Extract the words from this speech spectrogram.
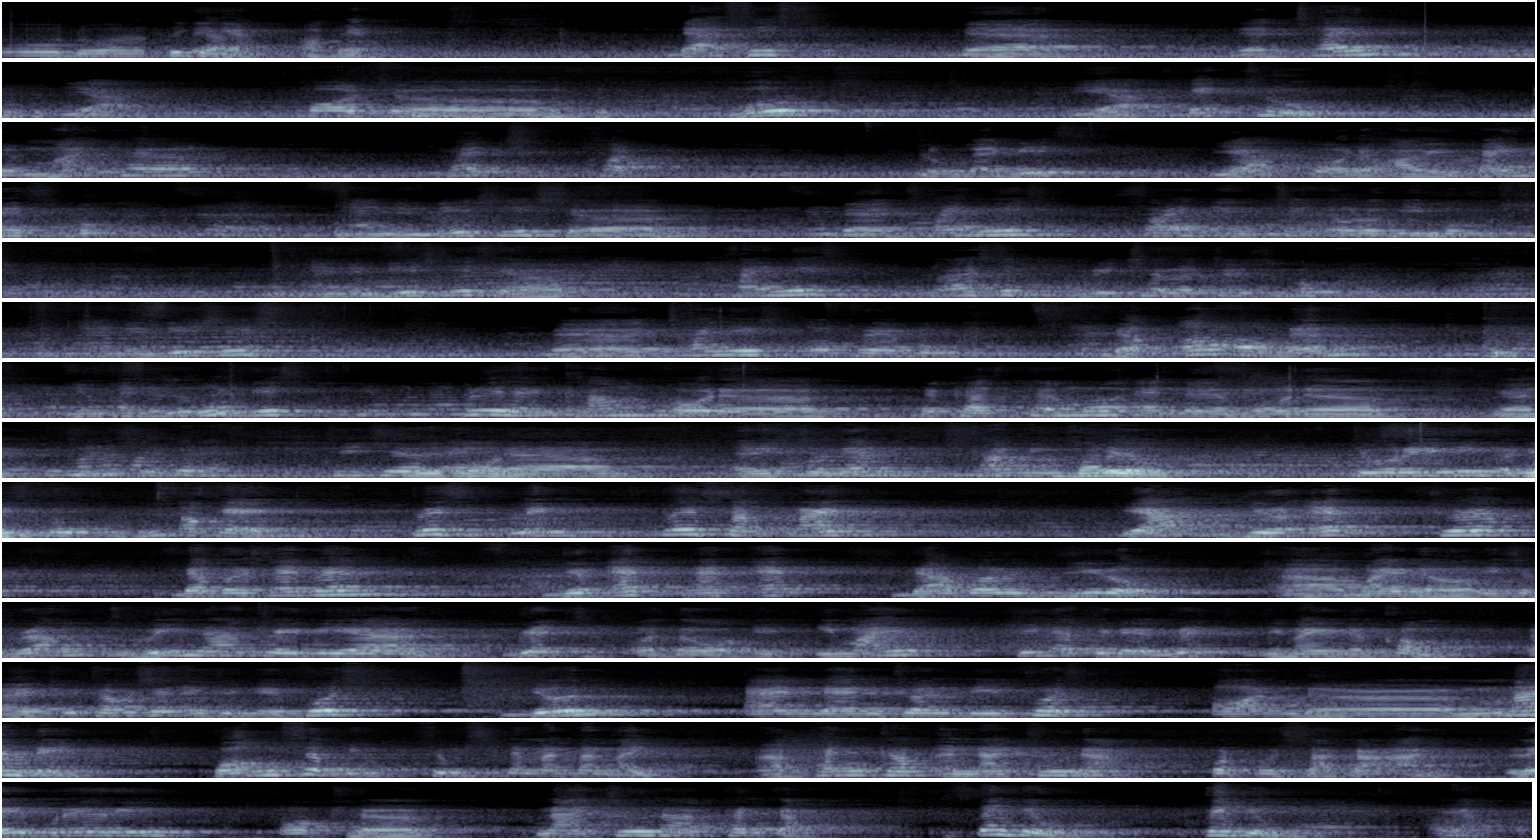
Satu, dua, tiga. Tiga. Okay. That is the the ten. Yeah. For the wolf. Yeah. Get through. The Michael H. Hot. Look like this. Yeah. For the our kindness book. And this is uh, the Chinese science and technology books. And this is a Chinese classic literature book. And this is the Chinese opera book. The all of them, you can look at this. Please come for the the customer and uh, for the uh, teacher, teacher and um, and student coming here to reading this book. Okay, please link, please subscribe. Yeah, zero eight twelve double seven zero eight nine eight double zero. Uh, by the Instagram Rina Kedia Great or the email Rina Kedia Great gmail.com uh, 2021 June and then 21st on the Monday. Phóng sức bình xung sinh năm tan lại Pen Cup and Natuna Perpustakaan Library of the Natuna Pen Cup Thank you. Thank you. Yeah.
